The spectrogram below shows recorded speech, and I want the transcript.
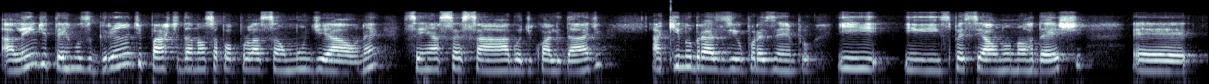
além de termos grande parte da nossa população mundial né, sem acesso à água de qualidade, aqui no Brasil, por exemplo, e, e em especial no Nordeste, é,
